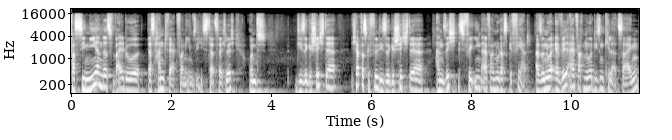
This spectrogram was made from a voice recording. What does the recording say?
Faszinierendes, weil du das Handwerk von ihm siehst tatsächlich. Und diese Geschichte, ich habe das Gefühl, diese Geschichte an sich ist für ihn einfach nur das Gefährt. Also nur, er will einfach nur diesen Killer zeigen.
